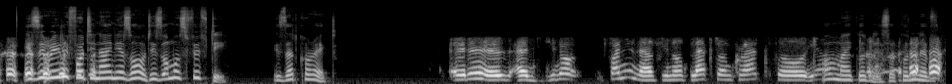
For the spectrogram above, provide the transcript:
Is he really 49 years old? He's almost 50. Is that correct? It is, and you know, funny enough, you know, black don't crack. So yeah, Oh my goodness, I couldn't have.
